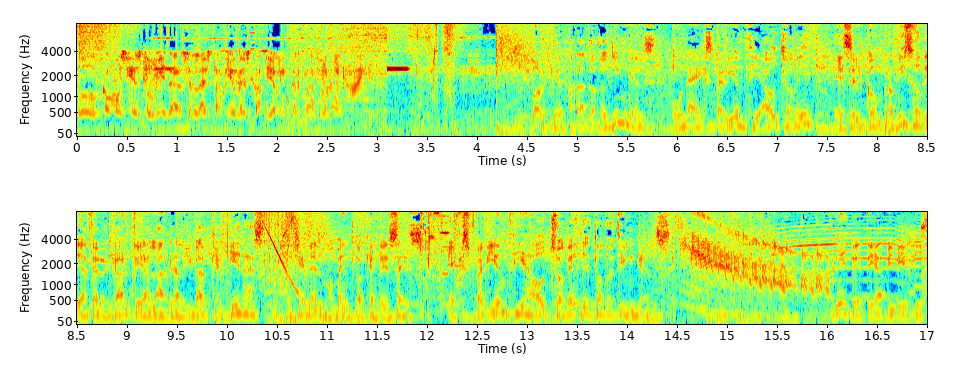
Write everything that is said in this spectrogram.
O como si estuvieras en la Estación Espacial Internacional. Porque para todo Jingles, una experiencia 8D es el compromiso de acercarte a la realidad que quieras en el momento que desees. Experiencia 8D de todo Jingles. Atrévete a vivirla.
